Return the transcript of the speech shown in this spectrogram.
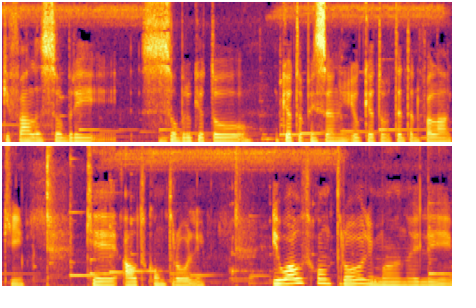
que fala sobre sobre o que eu tô o que eu tô pensando e o que eu tô tentando falar aqui, que é autocontrole. E o autocontrole, mano, ele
